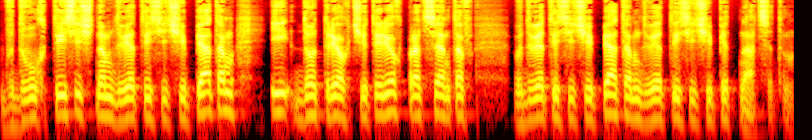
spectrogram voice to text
в 2000-2005 и до 3-4% в 2005-2015.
